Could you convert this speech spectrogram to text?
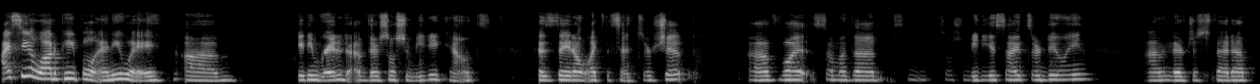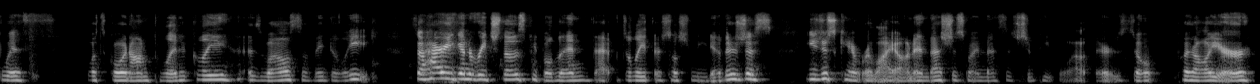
I see a lot of people anyway um, getting rid of their social media accounts because they don't like the censorship of what some of the social media sites are doing. Um, and they're just fed up with what's going on politically as well. So they delete. So how are you going to reach those people then that delete their social media? There's just you just can't rely on it. And that's just my message to people out there is don't put all your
